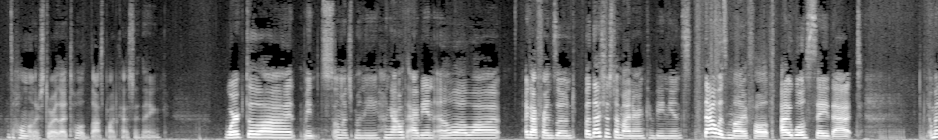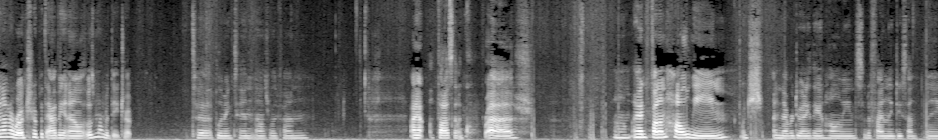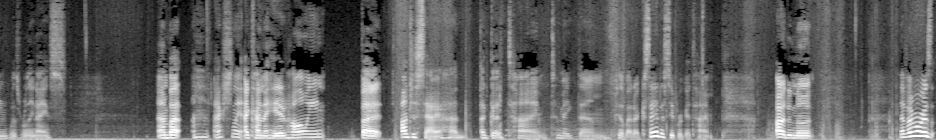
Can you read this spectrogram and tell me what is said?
That's a whole other story that I told last podcast, I think. Worked a lot, made so much money, hung out with Abby and Ella a lot. I got friend zoned, but that's just a minor inconvenience. That was my fault. I will say that. I went on a road trip with Abby and Ella. It was more of a day trip to Bloomington. That was really fun. I thought I was gonna crash. Um, I had fun on Halloween, which I never do anything on Halloween, so to finally do something was really nice. Um, but actually, I kind of hated Halloween, but I'll just say I had a good time to make them feel better because I had a super good time. I did not. November was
